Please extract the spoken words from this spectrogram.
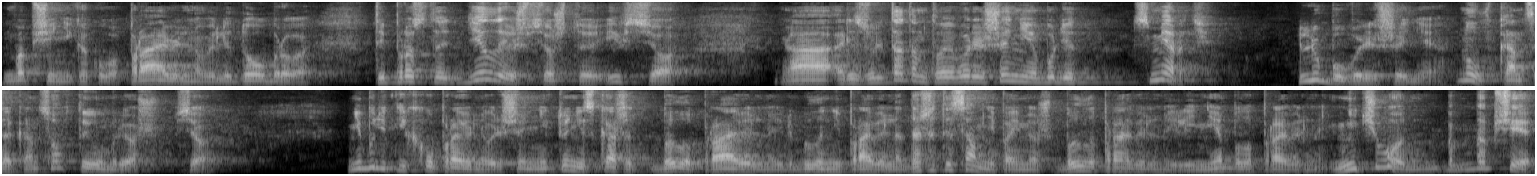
Вообще никакого правильного или доброго. Ты просто делаешь все, что и все. А результатом твоего решения будет смерть. Любого решения. Ну, в конце концов, ты умрешь. Все. Не будет никакого правильного решения. Никто не скажет, было правильно или было неправильно. Даже ты сам не поймешь, было правильно или не было правильно. Ничего, вообще,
